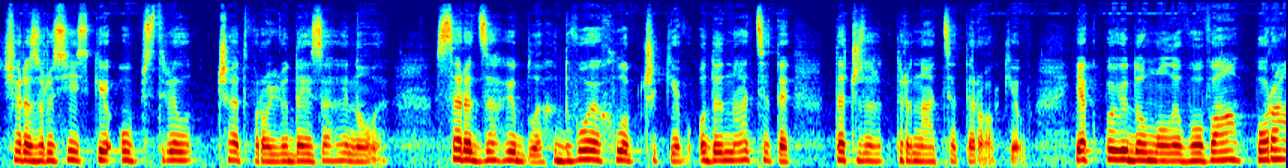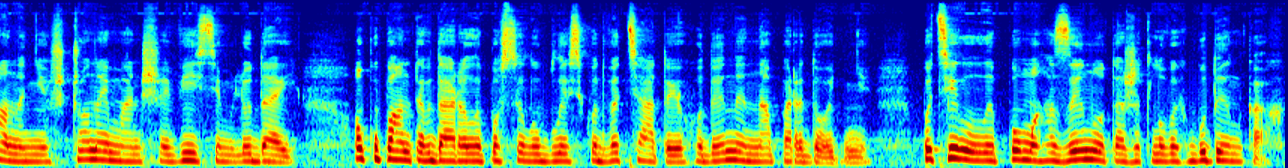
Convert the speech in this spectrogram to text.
через російський обстріл четверо людей загинули. Серед загиблих двоє хлопчиків 11 та 14 років. Як повідомили Вова, поранені щонайменше вісім людей. Окупанти вдарили по силу близько 20-ї години напередодні. Поцілили по магазину та житлових будинках.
